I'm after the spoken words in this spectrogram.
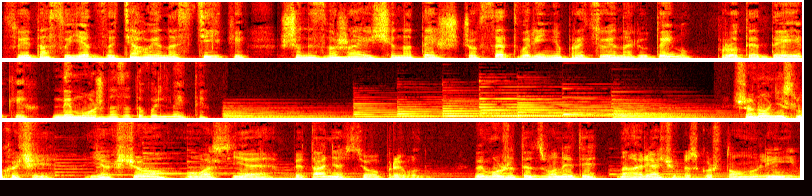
Суєта суєт затягує настільки, що, незважаючи на те, що все творіння працює на людину, проте деяких не можна задовольнити. Шановні слухачі, якщо у вас є питання з цього приводу, ви можете дзвонити на гарячу безкоштовну лінію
